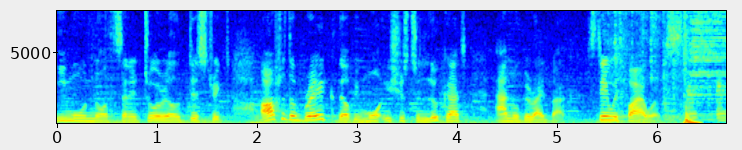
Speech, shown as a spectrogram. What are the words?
Imo North Senatorial District. After the break, there'll be more issues to look at, and we'll be right back. Stay with Fireworks.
